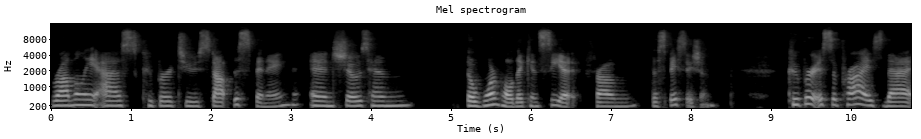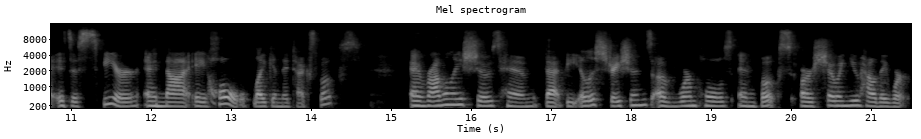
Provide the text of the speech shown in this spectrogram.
Romilly asks Cooper to stop the spinning and shows him the wormhole. They can see it from the space station. Cooper is surprised that it's a sphere and not a hole like in the textbooks. And Romilly shows him that the illustrations of wormholes in books are showing you how they work.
